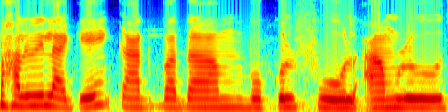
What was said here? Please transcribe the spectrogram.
ভালোই লাগে, কাঠবাদাম, বকুল ফুল, আমরুজ,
